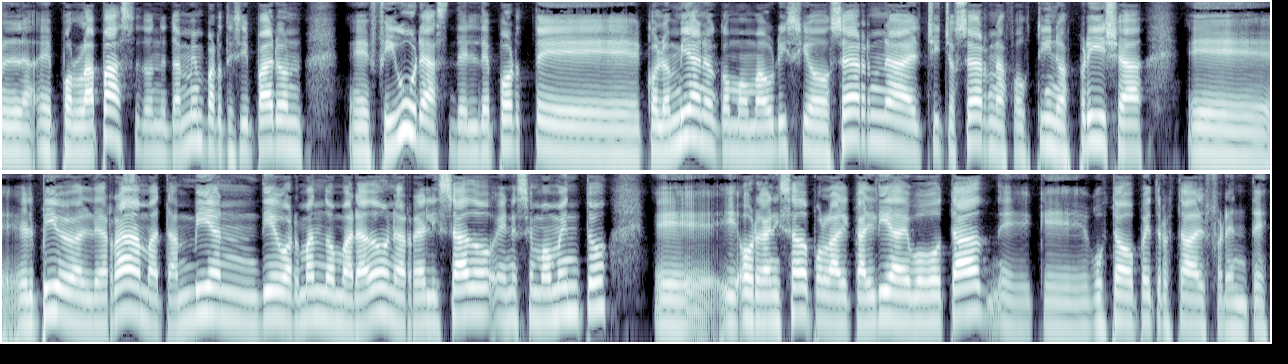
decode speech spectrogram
eh, por la paz, donde también participaron eh, figuras del deporte colombiano como Mauricio Serna, el Chicho Serna, Faustino Asprilla, el pibe Valderrama, también Diego Armando Maradona, realizado en ese momento, organizado por la alcaldía de Bogotá, que Gustavo Petro estaba al frente.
